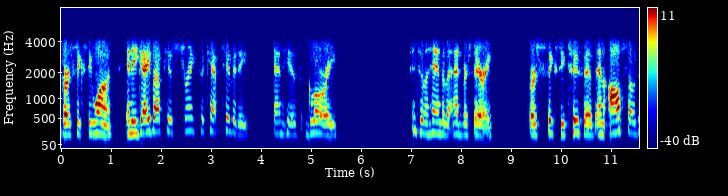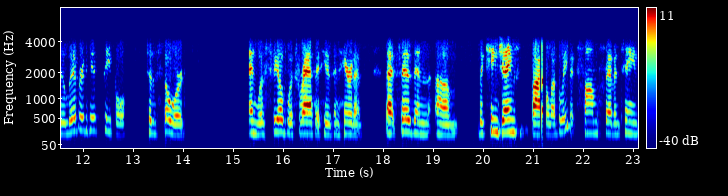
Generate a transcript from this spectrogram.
Verse 61 And he gave up his strength to captivity and his glory into the hand of the adversary. Verse 62 says, And also delivered his people to the sword and was filled with wrath at his inheritance. That says in um, the King James Bible, I believe it's Psalm 17,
